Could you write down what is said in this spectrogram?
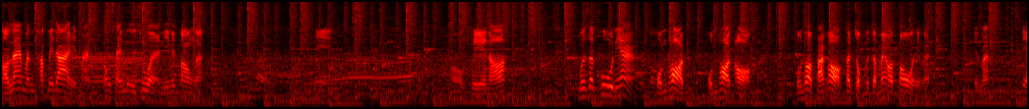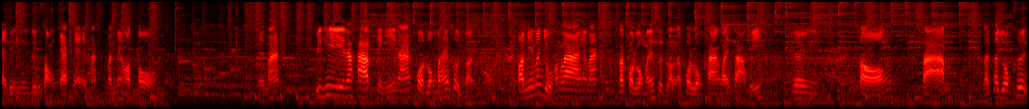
ตอนแรกมันพับไม่ได้เห็นไหมต้องใช้มือช่วย อันนี้ไม่ต้องละนี่ โอเคเนาะ เมื่อสักครู่เนี้ยผมถอด ผมถอดออก ผมถอดปลั๊กออก กระจกมันจะไม่ออโต้เห็นไหมเห็นไหมเนี่ยดึงดึงสองแก๊กเนี่ยเห็นไหมมันไม่ออโต้ เห็นไหมวิธีนะครับ อย่างนี้นะ กดลงไปให้สุดก่อน ตอนนี้มันอยู่ข้างล่างใช่ไหมเรากดลงมาให้สุดก่อนแล้วกดลงค้างไว้สามวิหนึ่งสองสามแล้วก็ยกขึ้น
